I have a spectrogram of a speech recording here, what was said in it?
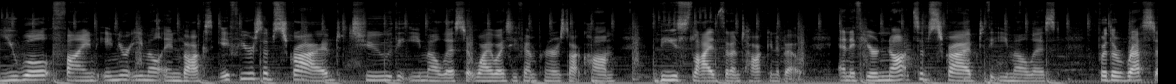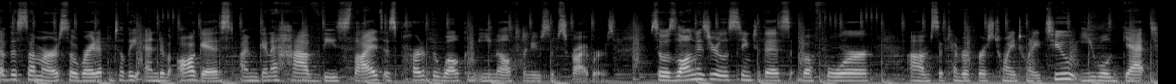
you will find in your email inbox, if you're subscribed to the email list at yycfempreneurs.com, these slides that I'm talking about. And if you're not subscribed to the email list, for the rest of the summer, so right up until the end of August, I'm gonna have these slides as part of the welcome email for new subscribers. So as long as you're listening to this before um, September 1st, 2022, you will get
